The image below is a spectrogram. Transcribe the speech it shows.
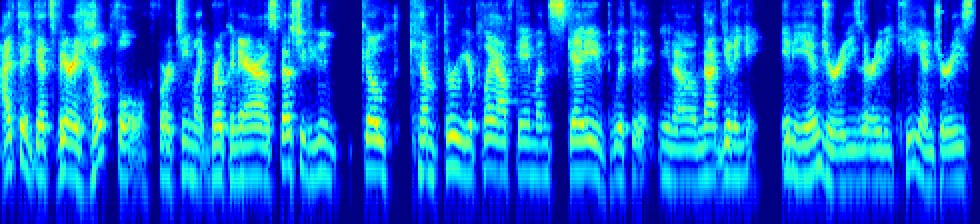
I think that's very helpful for a team like Broken Arrow, especially if you can go come through your playoff game unscathed with it, you know, not getting any injuries or any key injuries.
